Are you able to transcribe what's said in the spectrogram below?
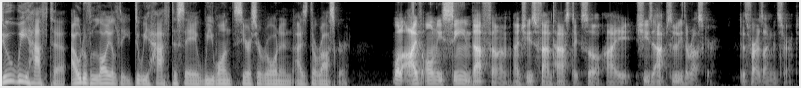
do we have to, out of loyalty, do we have to say we want Saoirse Ronan as the Oscar? Well, I've only seen that film, and she's fantastic. So I she's absolutely the Oscar as far as I'm concerned.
